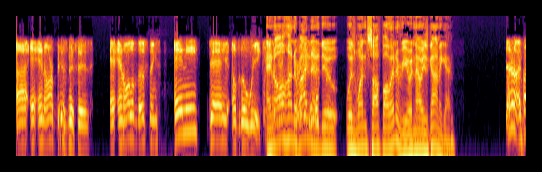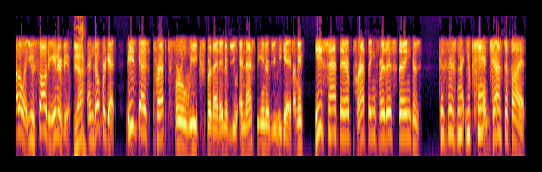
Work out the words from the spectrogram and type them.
uh, and, and our businesses and, and all of those things any day of the week. And Okay? all Hunter Biden had to do was one softball interview, and now he's gone again. No, no, no. And by the way, you saw the interview. Yeah. And don't forget, these guys prepped for weeks for that interview, and that's the interview he gave. I mean, he sat there prepping for this thing because because there's no, you can't justify it.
